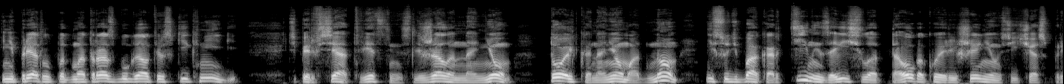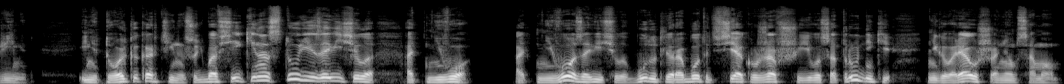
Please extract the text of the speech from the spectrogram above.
и не прятал под матрас бухгалтерские книги. Теперь вся ответственность лежала на нем, только на нем одном, и судьба картины зависела от того, какое решение он сейчас примет. И не только картины, судьба всей киностудии зависела от него. От него зависело, будут ли работать все окружавшие его сотрудники, не говоря уж о нем самом.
